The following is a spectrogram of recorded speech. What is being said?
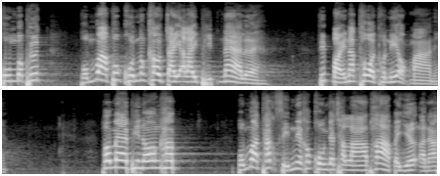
คุมประพฤติ ผมว่าพวกคุณต้องเข้าใจอะไรผิดแน่เลย ที่ปล่อยนักโทษคนนี้ออกมาเนี่ยพ่อแม่พี่น้องครับ ผมว่าทักษิณเนี่ยเขาคงจะชราภาพไปเยอะอะนะ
